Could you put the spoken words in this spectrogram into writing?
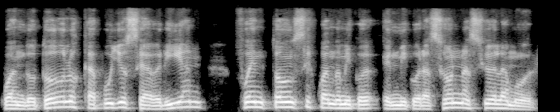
cuando todos los capullos se abrían, fue entonces cuando en mi corazón nació el amor.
